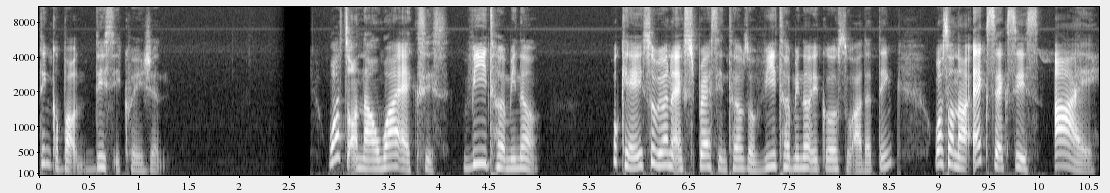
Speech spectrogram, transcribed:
think about this equation. What's on our y-axis? V terminal. Okay, so we want to express in terms of V terminal equals to other thing. What's on our x-axis? I,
